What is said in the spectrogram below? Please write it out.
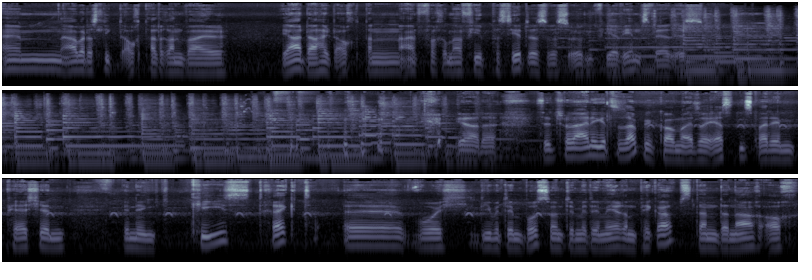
Ähm, aber das liegt auch daran, weil ja, da halt auch dann einfach immer viel passiert ist, was irgendwie erwähnenswert ist. ja, da sind schon einige zusammengekommen. Also erstens bei dem Pärchen in den Keys direkt, äh, wo ich die mit dem Bus und mit den mehreren Pickups, dann danach auch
